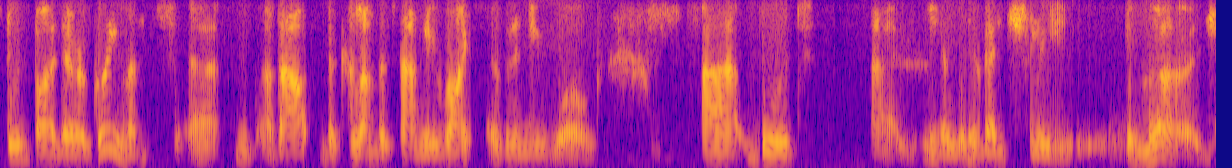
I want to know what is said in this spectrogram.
stood by their agreements uh, about the Columbus family rights over the New World, uh, would uh, you know would eventually emerge.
